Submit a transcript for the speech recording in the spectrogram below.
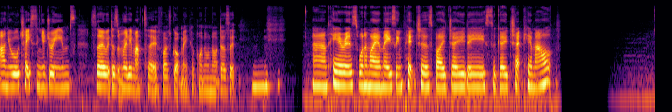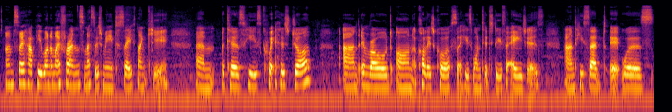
and you're all chasing your dreams. So it doesn't really matter if I've got makeup on or not does it and here is one of my amazing pictures by Jodie so go check him out. I'm so happy one of my friends messaged me to say thank you um, because he's quit his job and enrolled on a college course that he's wanted to do for ages. And he said it was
